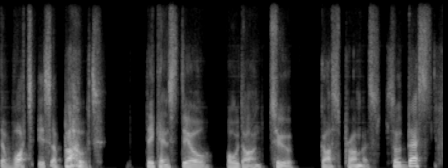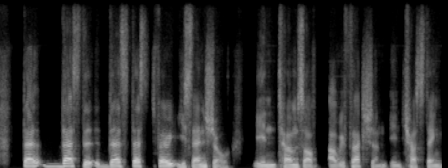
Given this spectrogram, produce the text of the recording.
the what is about, they can still hold on to God's promise. So that's that that's the that's that's very essential in terms of our reflection in trusting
